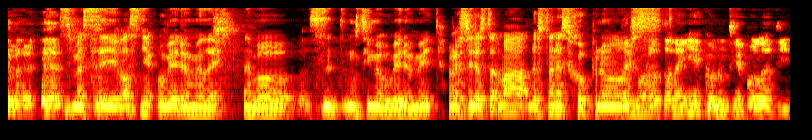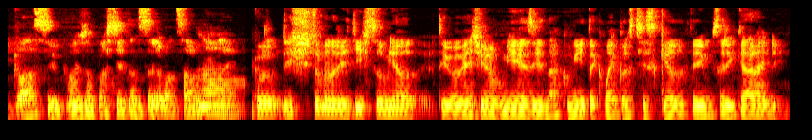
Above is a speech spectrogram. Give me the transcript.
jsme si vlastně uvědomili, nebo si musíme uvědomit, prostě dosta, má, dostane schopnost... Tak ono to není jako nutně podle té klasy, protože to prostě ten servant samotný. No, Jako, když to byl děti, co měl, ty většinou umí jezdit na koni, tak mají prostě skill, kterým se říká riding.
